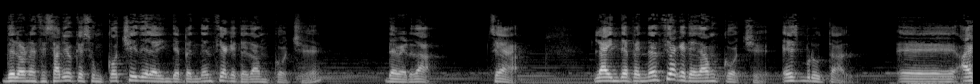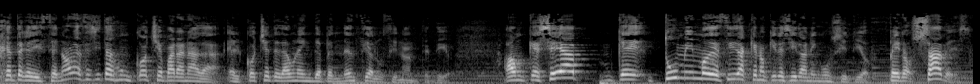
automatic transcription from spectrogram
de lo necesario que es un coche y de la independencia que te da un coche, ¿eh? De verdad. O sea, la independencia que te da un coche es brutal. Eh, hay gente que dice, no necesitas un coche para nada. El coche te da una independencia alucinante, tío. Aunque sea que tú mismo decidas que no quieres ir a ningún sitio, pero sabes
